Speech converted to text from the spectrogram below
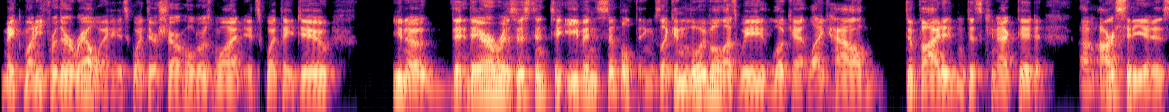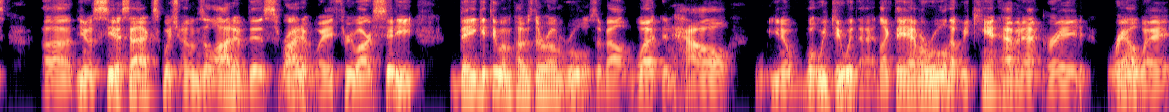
make money for their railway. It's what their shareholders want. It's what they do. You know, they, they are resistant to even simple things. Like in Louisville, as we look at like how divided and disconnected um, our city is, uh, you know, CSX, which owns a lot of this right of way through our city, they get to impose their own rules about what and how you know what we do with that like they have a rule that we can't have an at grade railway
